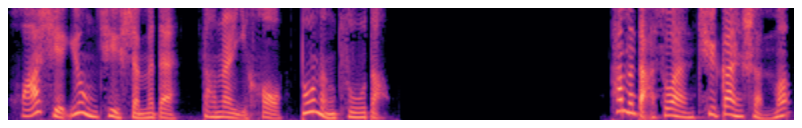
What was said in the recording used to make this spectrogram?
滑雪用具什么的，到那儿以后都能租到。他们打算去干什么？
